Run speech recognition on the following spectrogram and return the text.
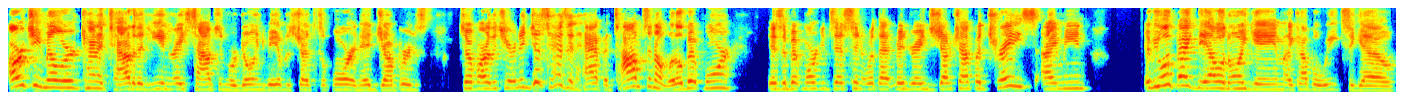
Archie Miller kind of touted that he and Race Thompson were going to be able to stretch the floor and hit jumpers so far this year, and it just hasn't happened. Thompson a little bit more is a bit more consistent with that mid range jump shot, but Trayce, I mean, if you look back the Illinois game a couple weeks ago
